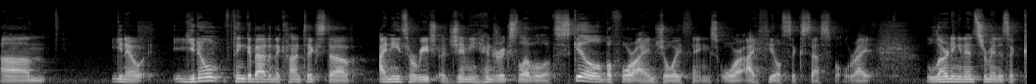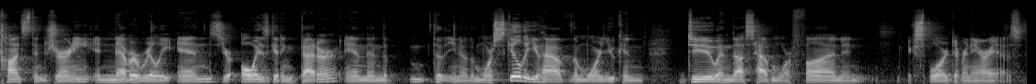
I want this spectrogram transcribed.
um, you know, you don't think about it in the context of I need to reach a Jimi Hendrix level of skill before I enjoy things or I feel successful, right? Learning an instrument is a constant journey. It never really ends. You're always getting better, and then the, the you know the more skill that you have, the more you can do, and thus have more fun and explore different areas.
